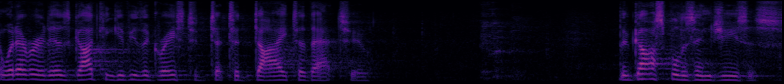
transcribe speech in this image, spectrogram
And whatever it is, God can give you the grace to, to, to die to that too. The gospel is in Jesus.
